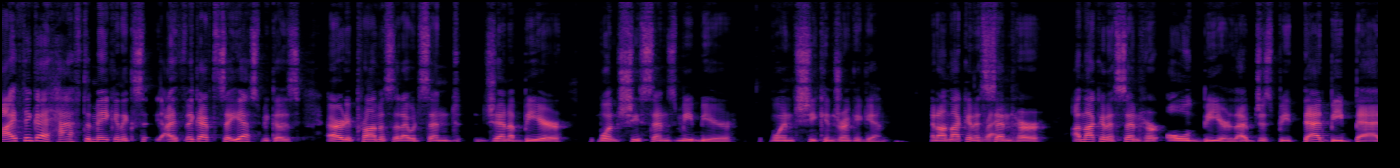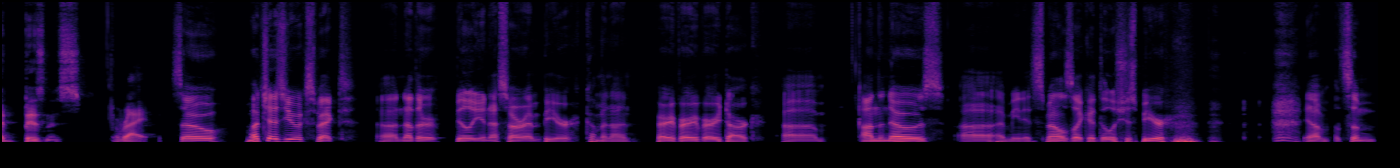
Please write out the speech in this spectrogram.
I think I have to make an. Ex- I think I have to say yes because I already promised that I would send Jenna beer once she sends me beer when she can drink again, and I'm not going to send her. I'm not going to send her old beer. That'd just be that'd be bad business. Right. So much as you expect, uh, another billion SRM beer coming on. Very, very, very dark. Um, on the nose, uh, I mean, it smells like a delicious beer. yeah, some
